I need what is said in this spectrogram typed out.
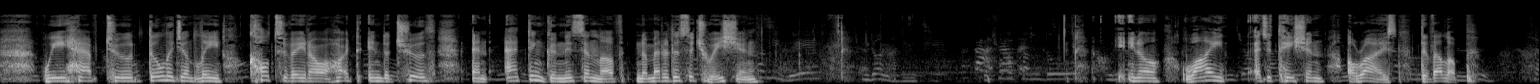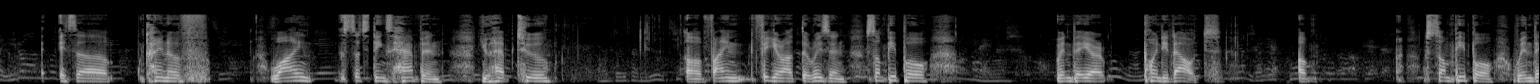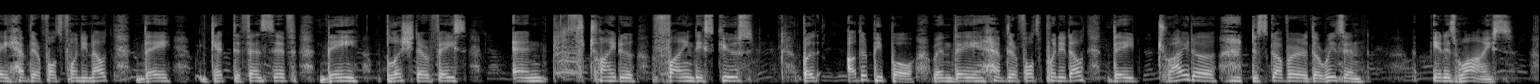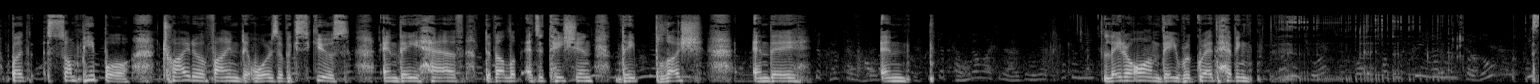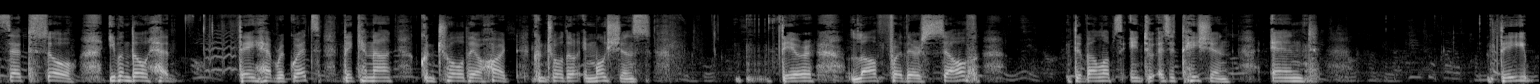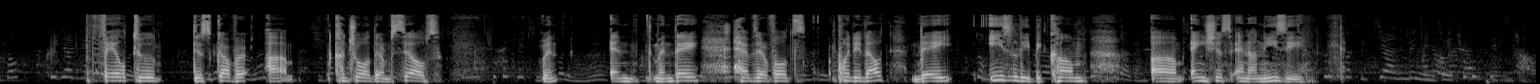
we have to diligently cultivate our heart in the truth and act in goodness and love no matter the situation. You know, why agitation arise, develop? It's a kind of why such things happen. You have to uh, find figure out the reason. Some people, when they are pointed out, uh, some people, when they have their faults pointed out, they get defensive, they blush their face, and try to find excuse. But other people, when they have their faults pointed out, they try to discover the reason. It is wise. But some people try to find words of excuse and they have developed agitation, they blush, and they, and later on they regret having said so. Even though have, they have regrets, they cannot control their heart, control their emotions. Their love for their self develops into agitation and they fail to discover um, control themselves. When and when they have their faults pointed out, they easily become um, anxious and uneasy.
